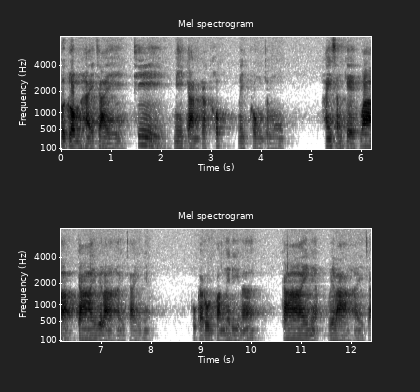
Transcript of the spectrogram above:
ฝึกลมหายใจที่มีการกระทบในโพรงจมูก ให้สังเกตว่ากายเวลาหายใจเนี่ยผู้การุณฟังให้ดีนะ กายเนี่ยเวลาหายใจ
